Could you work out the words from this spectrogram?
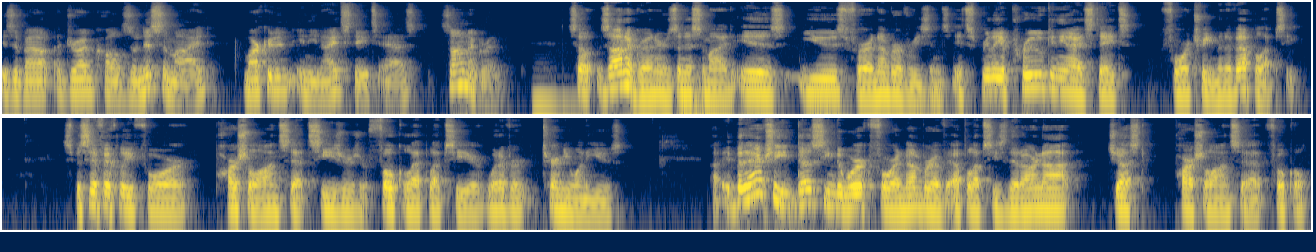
is about a drug called zonisamide, marketed in the United States as Zonegran. So Zonegran, or zonisamide, is used for a number of reasons. It's really approved in the United States for treatment of epilepsy, specifically for partial onset seizures or focal epilepsy or whatever term you want to use. Uh, but it actually does seem to work for a number of epilepsies that are not just partial onset focal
